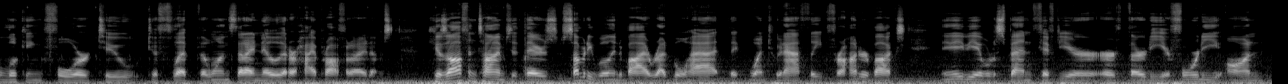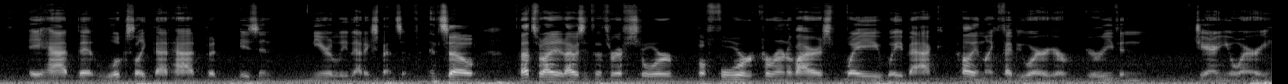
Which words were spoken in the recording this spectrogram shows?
looking for to to flip the ones that I know that are high profit items because oftentimes if there's somebody willing to buy a Red Bull hat that went to an athlete for 100 bucks they may be able to spend 50 or, or 30 or 40 on a hat that looks like that hat but isn't nearly that expensive. And so that's what I did. I was at the thrift store before coronavirus way way back probably in like February or, or even January.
